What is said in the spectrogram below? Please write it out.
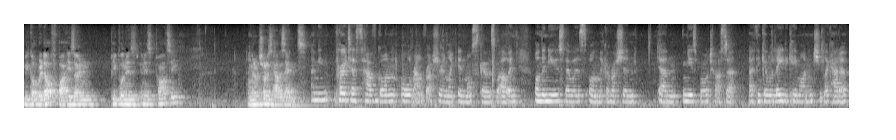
be got rid of by his own people in his in his party? I mean, I'm trying to see how this ends. I mean, protests have gone all around Russia and like in Moscow as well. And on the news, there was on like a Russian um, news broadcaster. I think a lady came on and she like had a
